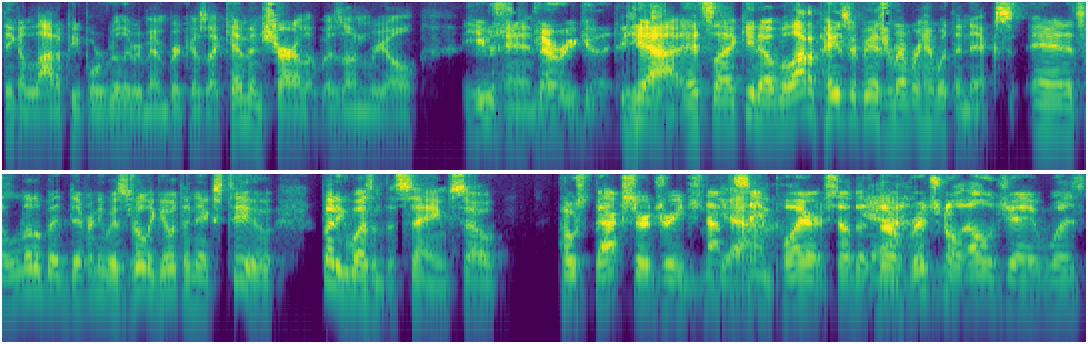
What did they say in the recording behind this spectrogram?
think a lot of people really remember because like him and Charlotte was unreal. He was and, very good. Yeah, it's like you know a lot of Pacer fans remember him with the Knicks, and it's a little bit different. He was really good with the Knicks too, but he wasn't the same. So post back surgery, just not yeah. the same player. So the, yeah. the original LJ was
